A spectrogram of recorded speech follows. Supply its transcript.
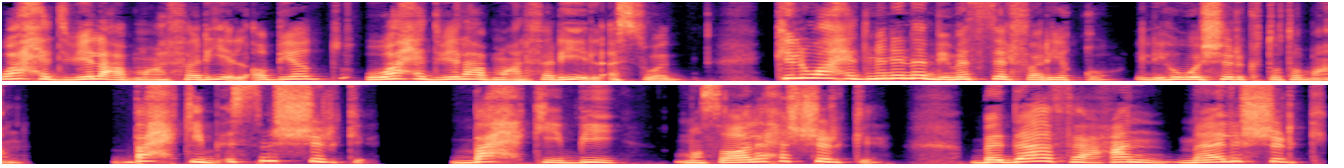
واحد بيلعب مع الفريق الأبيض وواحد بيلعب مع الفريق الأسود. كل واحد مننا بيمثل فريقه اللي هو شركته طبعا. بحكي باسم الشركة بحكي بمصالح الشركة بدافع عن مال الشركة.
